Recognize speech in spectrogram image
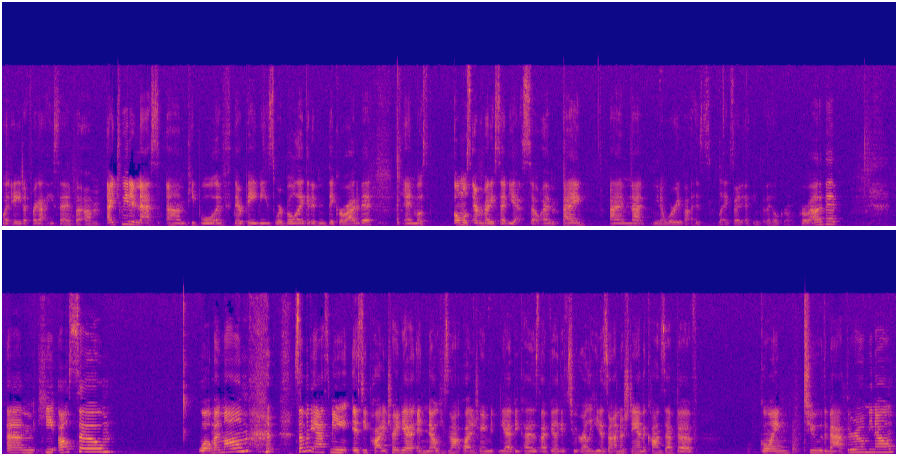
what age, I forgot he said. But um, I tweeted and asked um, people if their babies were bow-legged and they grow out of it. And most, almost everybody said yes. So I'm, I I'm not, you know, worried about his legs. I, I think that he'll grow, grow out of it. Um, he also, well, my mom, somebody asked me, is he potty trained yet? And no, he's not potty trained yet because I feel like it's too early. He doesn't understand the concept of going to the bathroom, you know.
